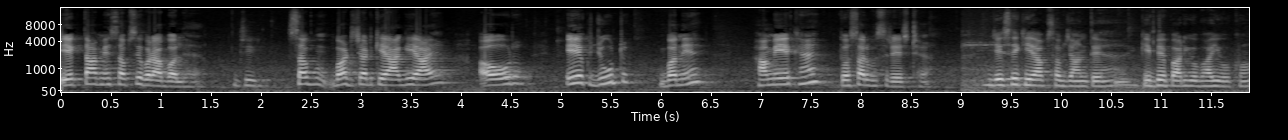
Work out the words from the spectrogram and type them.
एकता में सबसे बड़ा बल है। जी। सब बढ़ चढ़ के आगे आए और एकजुट बने। हम एक हैं तो सर्वश्रेष्ठ हैं। जैसे कि आप सब जानते हैं कि व्यापारियों भाइयों को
